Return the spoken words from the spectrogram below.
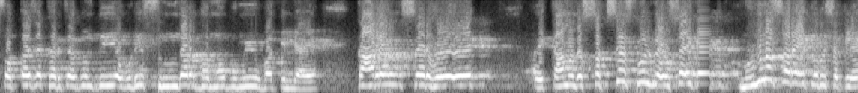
स्वतःच्या खर्चातून ती एवढी सुंदर धम्मभूमी उभा केली आहे. कारण सर हे एक एक काय म्हणतात सक्सेसफुल व्यावसायिक आहेत म्हणूनच सर हे करू शकले.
